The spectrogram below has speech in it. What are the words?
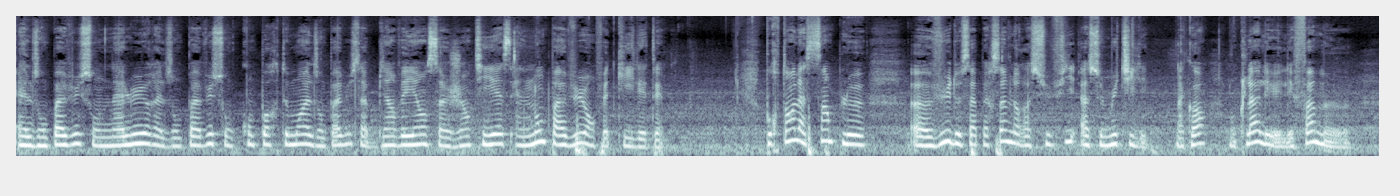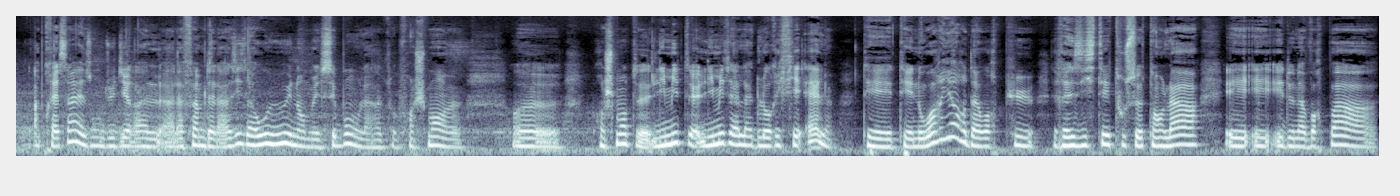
elles ont pas vu son allure, elles n'ont pas vu son comportement, elles n'ont pas vu sa bienveillance, sa gentillesse. Elles n'ont pas vu en fait qui il était. Pourtant, la simple euh, vue de sa personne leur a suffi à se mutiler. D'accord? Donc là, les, femmes, euh, après ça, elles ont dû dire à, la femme d'Al-Aziz, ah oui, oui, non, mais c'est bon, là, franchement, euh, franchement, limite, limite, elle a glorifié elle. T'es, t'es une warrior d'avoir pu résister tout ce temps-là et, et, de n'avoir pas,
